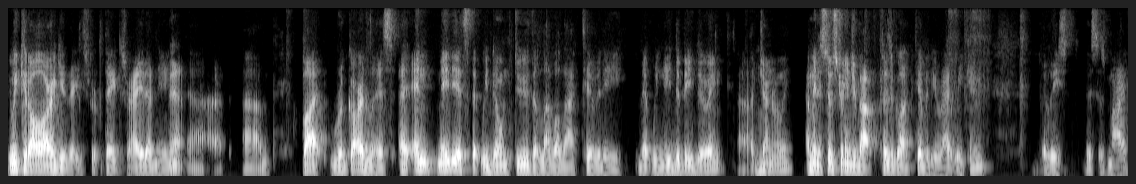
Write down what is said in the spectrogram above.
we could all argue these things, right? I mean, yeah. uh, um, but regardless, and maybe it's that we don't do the level of activity that we need to be doing uh, mm generally. I mean, it's so strange about physical activity, right? We can, at least this is my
